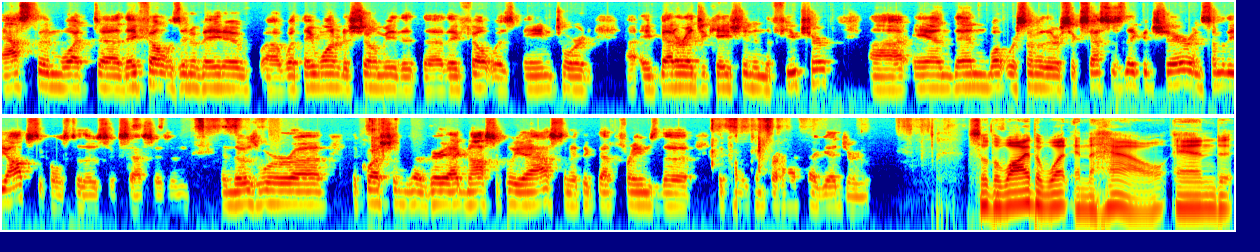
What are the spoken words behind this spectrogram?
asked them what uh, they felt was innovative, uh, what they wanted to show me that uh, they felt was aimed toward uh, a better education in the future, uh, and then what were some of their successes they could share and some of the obstacles to those successes. And, and those were uh, the questions that very agnostically asked, and I think that frames the, the content for hashtag Ed. So the why, the what, and the how, and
